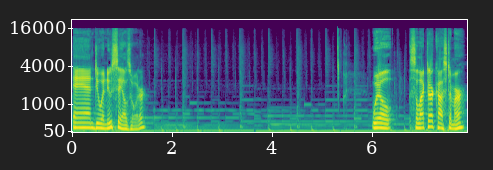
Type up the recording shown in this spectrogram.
and do a new sales order. We'll select our customer.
